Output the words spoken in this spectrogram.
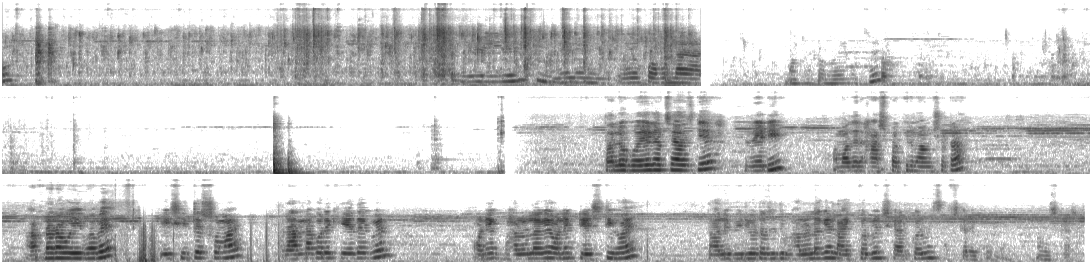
তাহলে হয়ে গেছে আজকে রেডি আমাদের হাঁস পাখির মাংসটা। আপনারাও এইভাবে এই শীতের সময় রান্না করে খেয়ে দেখবেন। অনেক ভালো লাগে, অনেক টেস্টি হয়। তাহলে ভিডিওটা যদি ভালো লাগে লাইক করবেন শেয়ার করবেন সাবস্ক্রাইব করবেন। নমস্কার।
